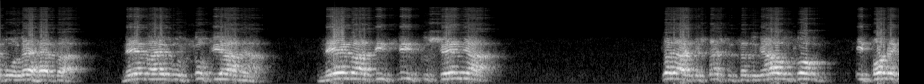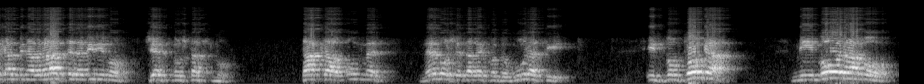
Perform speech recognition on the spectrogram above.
Ebu Leheba, nema Ebu Sufijana, nema ti svi iskušenja. Gledajte šta ste sa Dunjalukom i ponekad bi na vrate da vidimo gdje smo šta smo. Takav umet ne može daleko dogurati. I zbog toga mi moramo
